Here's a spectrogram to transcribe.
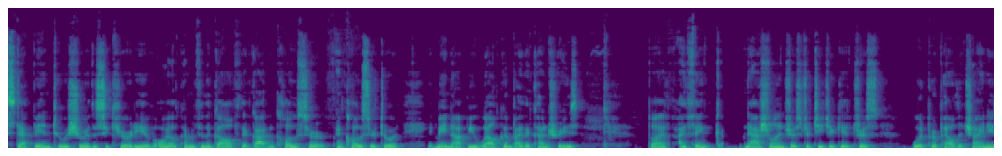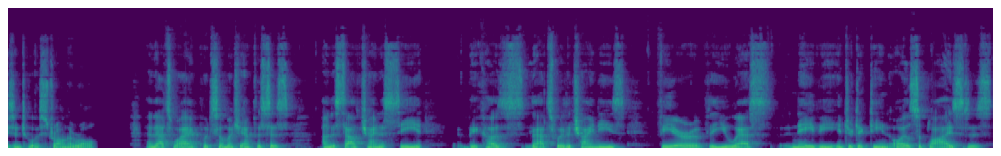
step in to assure the security of oil coming from the Gulf? They've gotten closer and closer to it. It may not be welcomed by the countries, but I think national interest, strategic interests would propel the Chinese into a stronger role. And that's why I put so much emphasis on the South China Sea, because that's where the Chinese fear of the U.S. Navy interdicting oil supplies is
